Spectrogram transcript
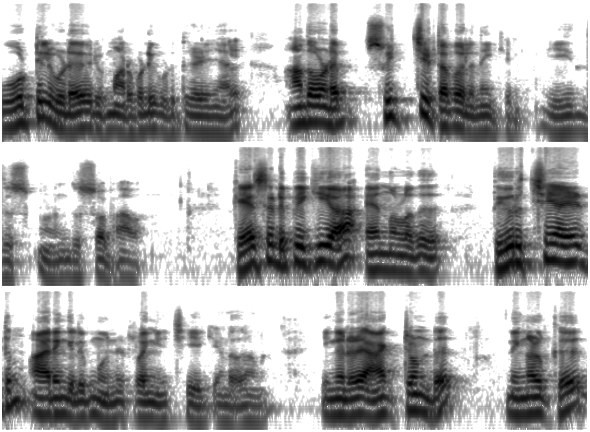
വോട്ടിലൂടെ ഒരു മറുപടി കൊടുത്തു കഴിഞ്ഞാൽ അതോടെ സ്വിച്ച് ഇട്ട പോലെ നിൽക്കും ഈ ദുസ് ദുസ്വഭാവം. കേസെടുപ്പിക്കുക എന്നുള്ളത് തീർച്ചയായിട്ടും ആരെങ്കിലും മുന്നിട്ടിറങ്ങി ചെയ്യിക്കേണ്ടതാണ്. ഇങ്ങനൊരു ആക്ട് ഉണ്ട്. നിങ്ങൾക്ക്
